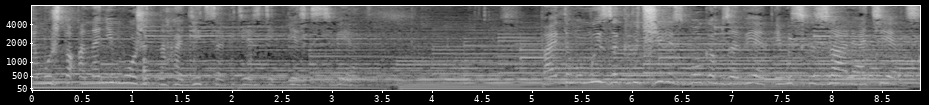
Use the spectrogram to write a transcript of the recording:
потому что она не может находиться, где есть свет. Поэтому мы заключили с Богом завет, и мы сказали, Отец,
